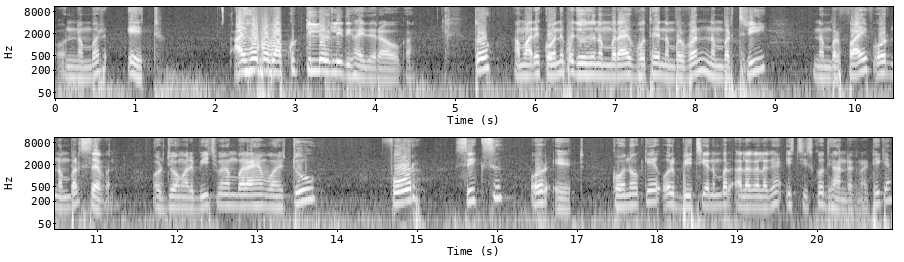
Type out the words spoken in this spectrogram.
और नंबर एट आई होप अब आपको क्लियरली दिखाई दे रहा होगा। तो हमारे कोने पर जो जो नंबर आए वो थे number one, number three, number five और नंबर सेवन। और जो हमारे बीच में नंबर आए हैं वो हैं टू, फोर, सिक्स और एट। कोनों के और बीच के नंबर अलग अलग हैं, इस चीज़ को ध्यान रखना, ठीक है?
